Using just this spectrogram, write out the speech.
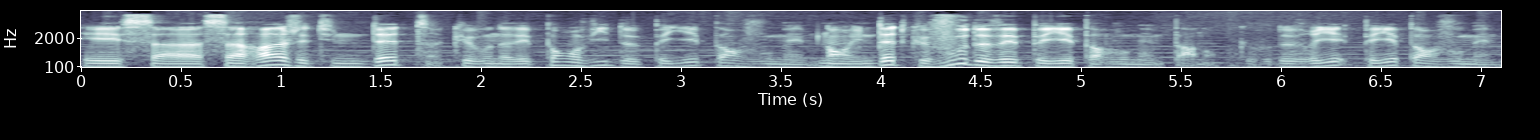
et sa, sa, rage est une dette que vous n'avez pas envie de payer par vous-même. Non, une dette que vous devez payer par vous-même, pardon. Que vous devriez payer par vous-même.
